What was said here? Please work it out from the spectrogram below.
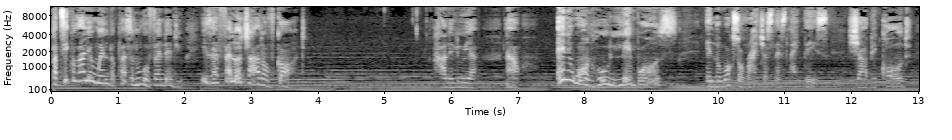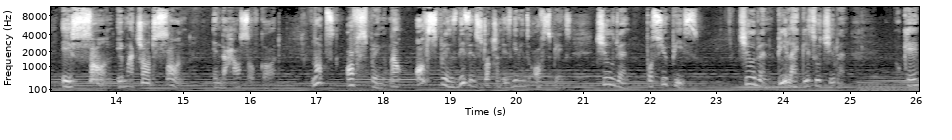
particularly when the person who offended you is a fellow child of God. Hallelujah. Now, anyone who labors in the works of righteousness like this shall be called a son, a matured son in the house of God. Not offspring. Now, offsprings, this instruction is given to offsprings. Children, pursue peace. Children, be like little children. Okay?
